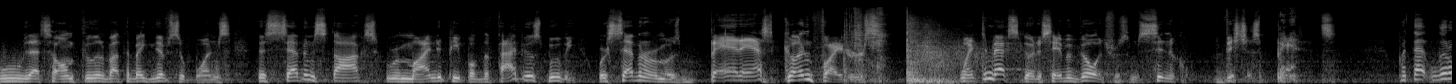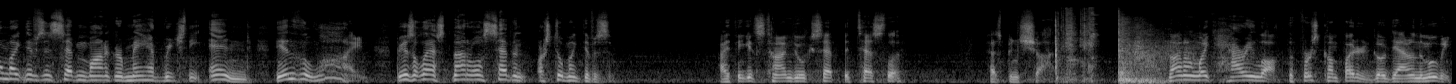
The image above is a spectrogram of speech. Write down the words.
Ooh, that's how I'm feeling about the magnificent ones. The seven stocks reminded people of the fabulous movie where seven of our most badass gunfighters went to Mexico to save a village from some cynical, vicious bandits. But that little Magnificent Seven moniker may have reached the end, the end of the line, because alas, not all seven are still magnificent. I think it's time to accept that Tesla has been shot. Not unlike Harry Luck, the first cum fighter to go down in the movie.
